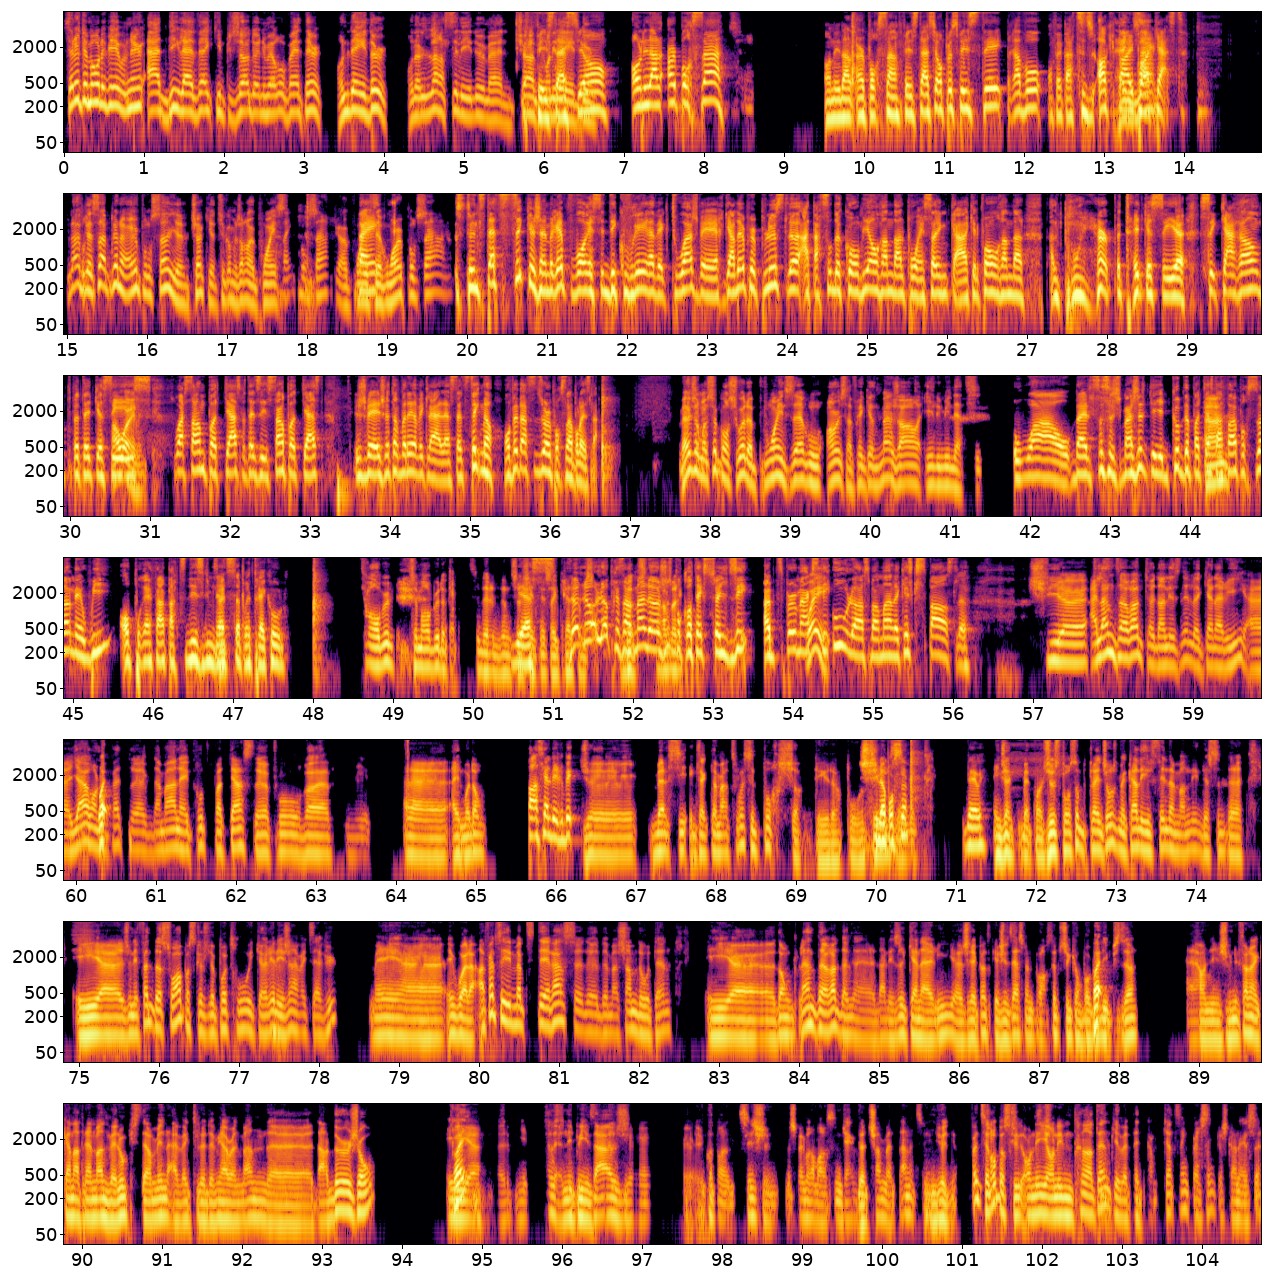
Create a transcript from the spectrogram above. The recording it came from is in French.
Salut tout le monde et bienvenue à Deal avec épisode numéro 21. On est dans les deux. On a lancé les deux, man. Chum, Félicitations. On est dans le 1%. On est dans le 1%. Félicitations, on peut se féliciter. Bravo, on fait partie du Occupy Exact. Podcast. Là, après ça, après, a 1%. Il y a Chuck, il y a-tu comme genre 1,5%, puis Ben, 1,01%? C'est une statistique que j'aimerais pouvoir essayer de découvrir avec toi. Je vais regarder un peu plus là, à partir de combien on rentre dans le point 5, à quel point on rentre dans, dans le point 1. Peut-être que c'est euh, c'est 40, peut-être que c'est Ah ouais. 60 podcasts, peut-être que c'est 100 podcasts. Je vais, je vais te revenir avec la, la statistique, mais on fait partie du 1% pour l'instant. Mais j'aimerais ça qu'on soit le 0.01. Ça ferait quasiment genre Illuminati. Wow! Ben, ça, ça, j'imagine qu'il y a une coupe de podcasts Hein? à faire pour ça, mais oui, on pourrait faire partie des Illuminati, ça pourrait être très cool. C'est mon but. C'est mon but de faire partie d'une société Yes. secrète. Là, là, là, présentement, là, juste ben- pour contextualiser un petit peu, Max, Oui. t'es où, là, en ce moment, là? Qu'est-ce qui se passe, là? Je suis euh, à Lanzarote, dans les îles de Canaries. Euh, hier, on Ouais. a fait euh, évidemment l'intro du podcast euh, pour. Euh, euh, Aide-moi donc. Pascal Bérubé. Je... Merci, exactement. Tu vois, c'est pour ça que t'es là. Pour Je suis là pour ça. Ben oui. Exact. Mais pas juste pour ça, pour plein de choses, mais quand les films, à un moment donné, décident de. Et euh, je l'ai fait de soir parce que je ne veux pas trop écœurer les gens avec sa vue. Mais euh, et voilà. En fait, c'est ma petite terrasse de, de ma chambre d'hôtel. Et euh, donc, Lanzarote dans, dans les îles Canaries, euh, je répète ce que j'ai dit la semaine passée pour ceux qui n'ont pas Ouais. vu l'épisode. Euh, on est, je suis venu faire un camp d'entraînement de vélo qui se termine avec le demi-Ironman euh, dans deux jours. Et euh, les paysages, écoute, on- tu sais, je me suis même ramassé une gang de chums maintenant. mais sais, je- En fait, c'est long parce qu'on est, on est une trentaine, puis il y avait peut-être comme 4-5 personnes que je connaissais.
